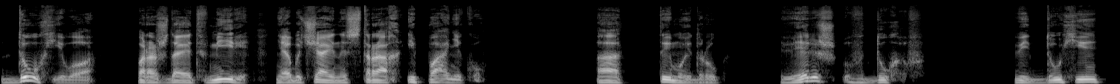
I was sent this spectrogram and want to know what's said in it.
дух его порождает в мире необычайный страх и панику. А ты, мой друг, веришь в духов? Ведь духи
